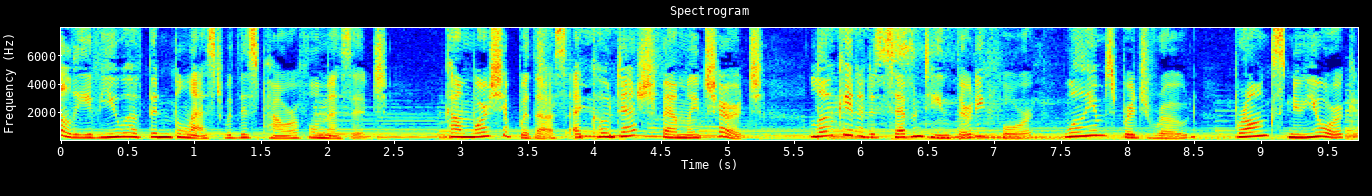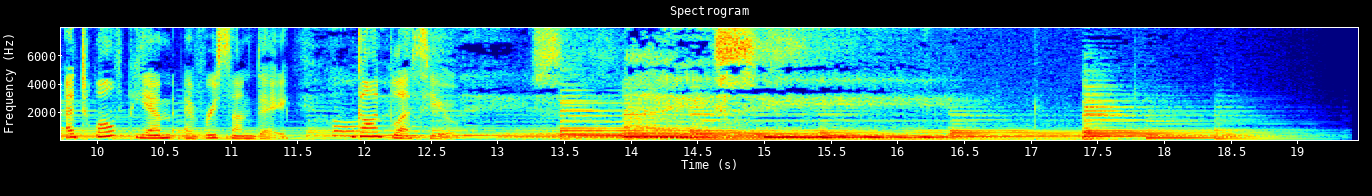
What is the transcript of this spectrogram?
Believe you have been blessed with this powerful message. Come worship with us at Kodesh Family Church, located at 1734 Williamsbridge Road, Bronx, New York, at 12 p.m. every Sunday. God bless you.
